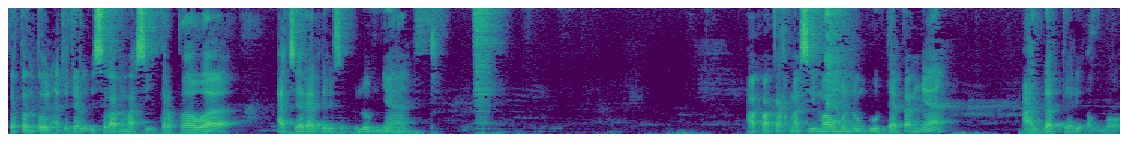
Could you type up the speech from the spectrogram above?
ketentuan ada dalam Islam masih terbawa ajaran dari sebelumnya. Apakah masih mau menunggu datangnya azab dari Allah?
